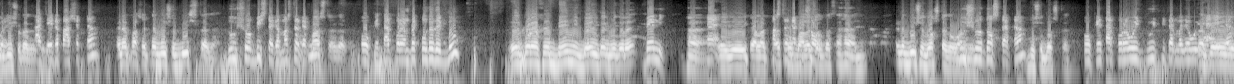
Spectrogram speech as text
করে। 200 টাকা। আচ্ছা এটা পাশেরটা? এটার পাশে একটা দুইশো বিশ টাকা। দুশো বিশ টাকা master carton. Master carton. Okay তারপরে আমরা কোনটা দেখব? এরপর আছে বেনি বেল্টের ভিতরে। বেনি। হ্যাঁ হ্যাঁ। এই যে এই কালারটা খুব ভালো। চলতেছে। হ্যাঁ এটা দুইশো দশ টাকা দুশো দশ টাকা। দুইশো দশ টাকা। ওকে তারপরে ওই দুই পিতার মাঝে ওই তারপরে হ্যাঁ, এই যে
